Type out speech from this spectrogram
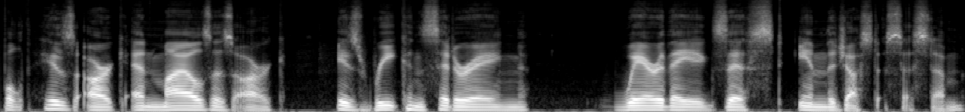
both his arc and Miles's arc is reconsidering where they exist in the justice system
